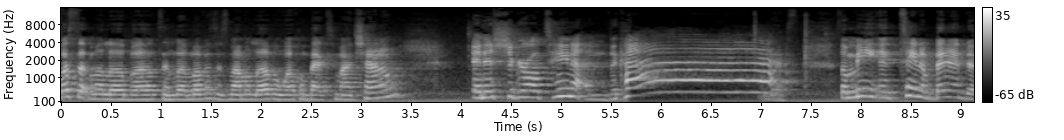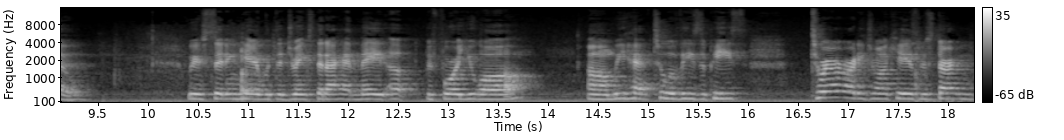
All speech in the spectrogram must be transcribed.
What's up, my love bugs and love muffins? It's Mama Love, and welcome back to my channel. And it's your girl Tina and the car. Yes. So me and Tina Bando, we're sitting here with the drinks that I had made up before you all. Um, we have two of these apiece. Terrell already drunk his. We're starting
